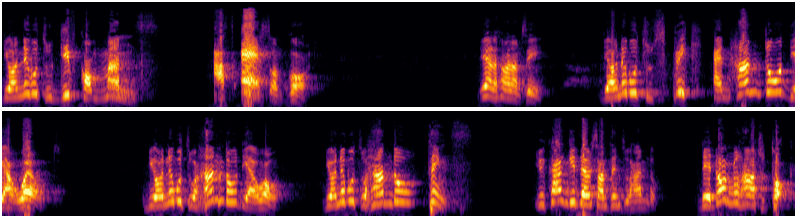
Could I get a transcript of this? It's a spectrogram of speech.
They are unable to give commands as heirs of God. You understand what I'm saying? They are unable to speak and handle their world. They are unable to handle their world. They are unable to handle things. You can't give them something to handle. They don't know how to talk.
